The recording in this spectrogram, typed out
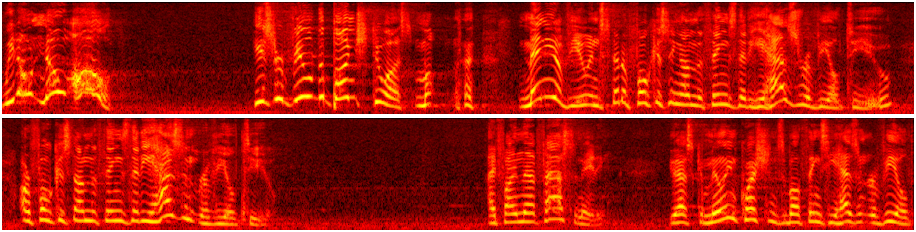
We don't know all. He's revealed a bunch to us. Many of you, instead of focusing on the things that he has revealed to you, are focused on the things that he hasn't revealed to you. I find that fascinating. You ask a million questions about things he hasn't revealed,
